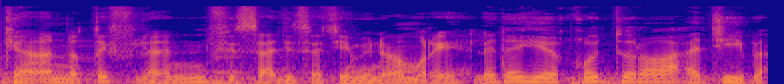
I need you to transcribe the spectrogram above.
يحكى أن طفلا في السادسة من عمره لديه قدرة عجيبة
